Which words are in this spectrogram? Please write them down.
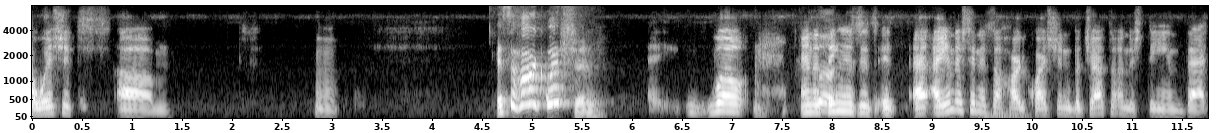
wish it's um. hmm, it's a hard question. Well, and the Well- thing is, it's it. I understand it's a hard question, but you have to understand that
